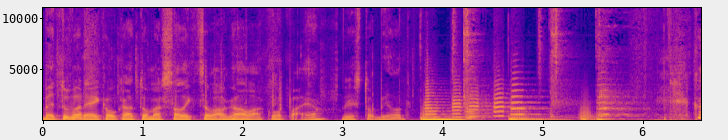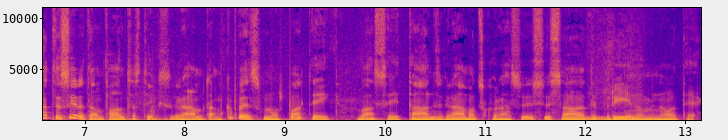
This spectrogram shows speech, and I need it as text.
Bet tu varēji kaut kā tomēr salikt savā galvā kopā, ja visu to bildi. Kā tas ir ar tām fantastiskas grāmatām? Kāpēc mums patīk lasīt tādas grāmatas, kurās visādi brīnumi notiek?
